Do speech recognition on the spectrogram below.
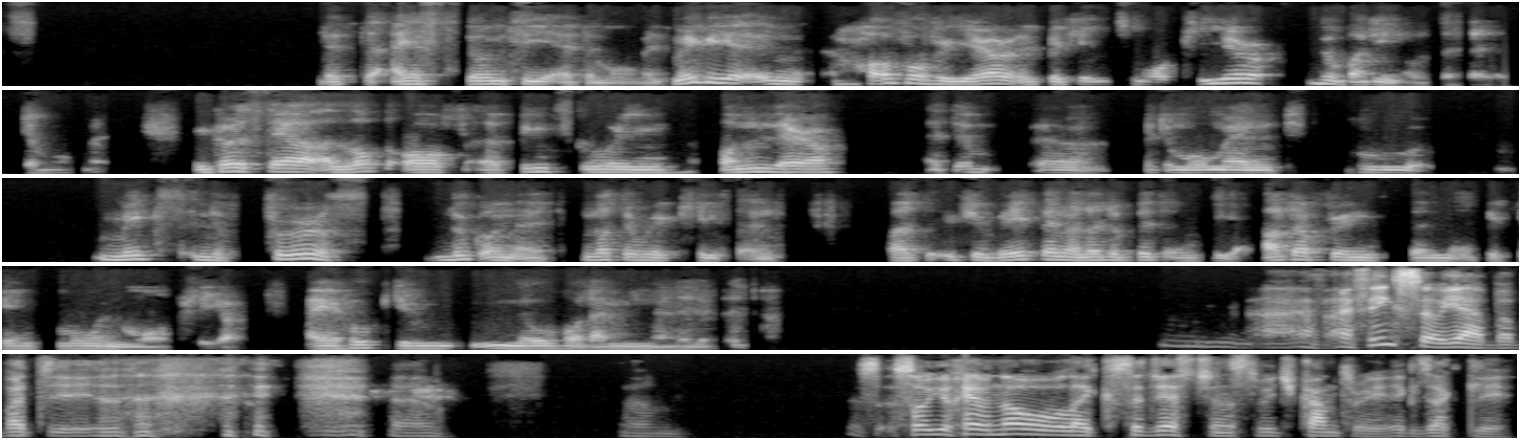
That I don't see at the moment. Maybe in half of a year it becomes more clear. Nobody knows at the moment because there are a lot of uh, things going on there at the uh, at the moment who makes in the first look on it not directly sense. But if you wait then a little bit and the other things, then it becomes more and more clear. I hope you know what I mean a little bit. I, I think so, yeah, but but uh, um, um, So you have no like suggestions which country exactly?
